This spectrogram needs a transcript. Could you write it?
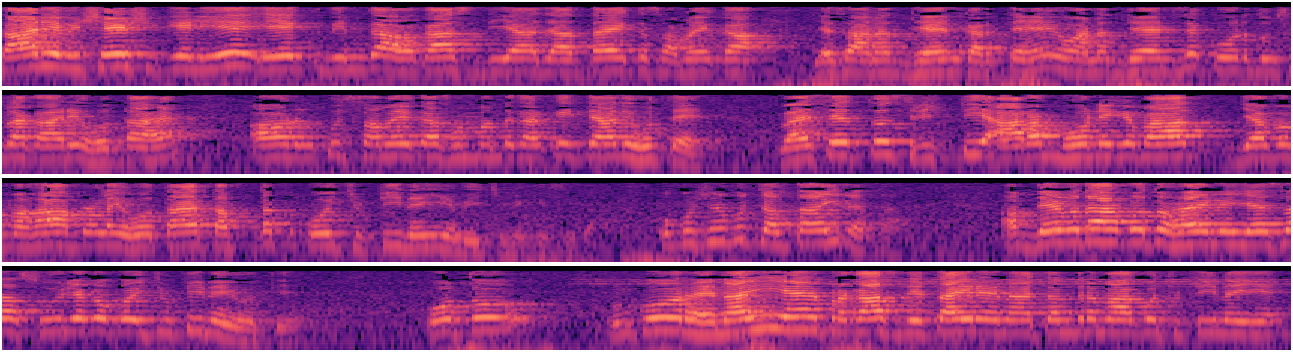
कार्य विशेष के लिए एक दिन का अवकाश दिया जाता है, एक समय का। जैसा अनध्ययन करते हैं, वो अनध्ययन से कोई दूसरा कार्य होता है और कुछ समय का संबंध करके इत्यादि होते हैं। वैसे तो सृष्टि आरंभ होने के बाद जब महाप्रलय होता है, तब तक कोई छुट्टी नहीं है बीच में किसी का। वो कुछ ना कुछ चलता ही रहता है। अब देवता को तो है नहीं, जैसा सूर्य को कोई छुट्टी नहीं होती है। वो तो उनको रहना ही है, प्रकाश देता ही रहना है, चंद्रमा को छुट्टी नहीं है।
